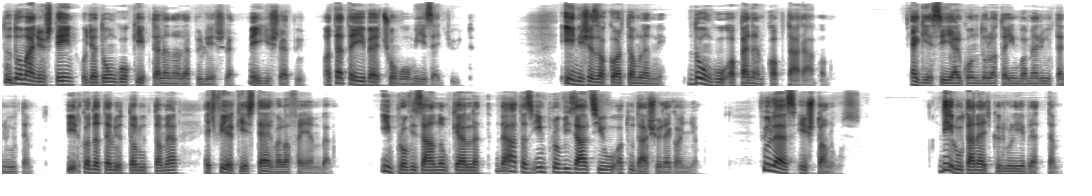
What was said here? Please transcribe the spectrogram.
Tudományos tény, hogy a dongó képtelen a repülésre, mégis repül. A tetejébe egy csomó mézet gyűjt. Én is ez akartam lenni, dongó a penem kaptárában. Egész éjjel gondolataimba merülten ültem. Pirkadat előtt aludtam el, egy félkész tervel a fejemben. Improvizálnom kellett, de hát az improvizáció a tudás öreg anyja. Fülelsz és tanulsz. Délután egy körül ébredtem,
